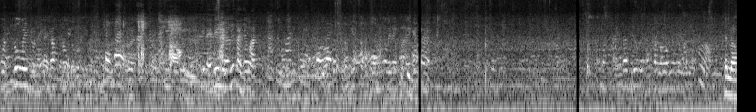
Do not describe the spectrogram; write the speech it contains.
หมดลูกไปอยู่ไหนกันครับลูกที่ไหนที่เมืองหรือต่างจังหวัดสังคมก็ไปได้คุยกันมากท่านรอง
